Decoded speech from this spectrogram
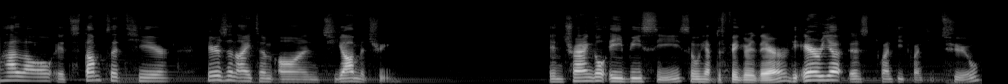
hello, it's Dumplet here. Here's an item on geometry. In triangle ABC, so we have the figure there, the area is 2022,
